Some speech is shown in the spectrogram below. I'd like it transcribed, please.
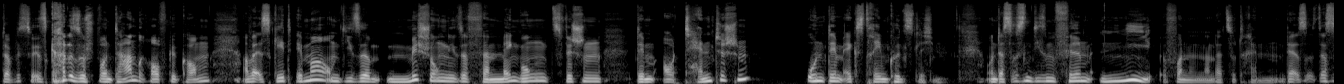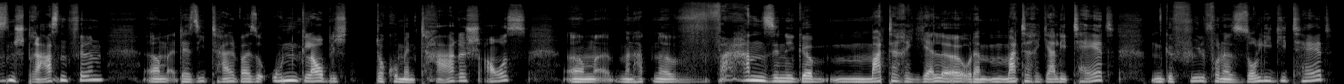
da bist du jetzt gerade so spontan drauf gekommen, aber es geht immer um diese Mischung, diese Vermengung zwischen dem authentischen, und dem extrem künstlichen. Und das ist in diesem Film nie voneinander zu trennen. Das ist, das ist ein Straßenfilm, ähm, der sieht teilweise unglaublich dokumentarisch aus. Ähm, man hat eine wahnsinnige materielle oder Materialität, ein Gefühl von einer Solidität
